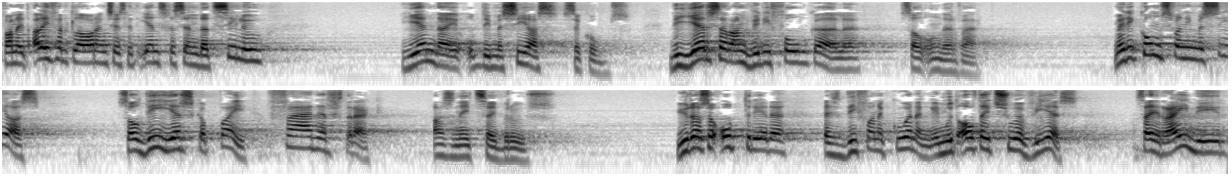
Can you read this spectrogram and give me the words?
vanuit al die verklaringe is dit eensgesind dat Silo hierdie op die Messias se koms. Die heerser aan wie die volke hulle sal onderwerp. Met die koms van die Messias sal die heerskappy verder strek as net sy broers. Judas se optrede is die van 'n koning en moet altyd so wees. Sy rydier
